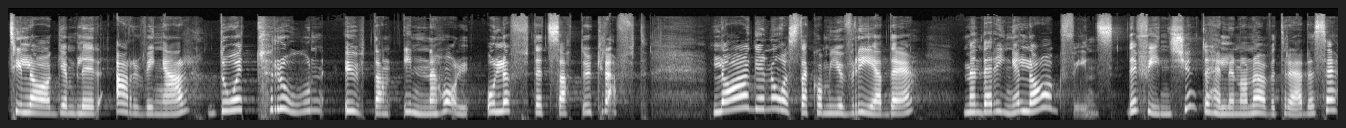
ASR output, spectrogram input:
till lagen blir arvingar, då är tron utan innehåll och löftet satt ur kraft. Lagen åstadkommer ju vrede, men där ingen lag finns, det finns ju inte heller någon överträdelse.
